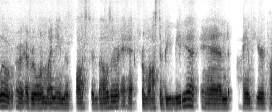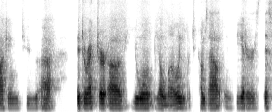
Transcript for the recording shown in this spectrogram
Hello, uh, everyone. My name is Austin Belzer from Austin B Media, and I am here talking to uh, the director of You Won't Be Alone, which comes out in theaters this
